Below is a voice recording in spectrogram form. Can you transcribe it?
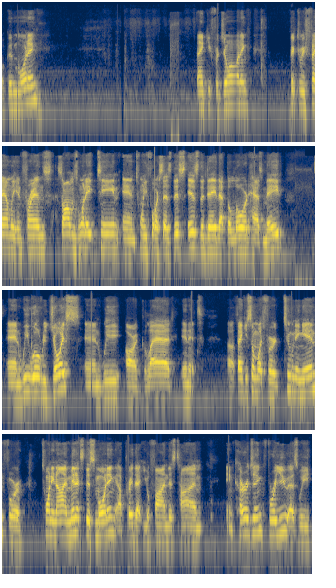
Well, good morning. Thank you for joining Victory family and friends. Psalms 118 and 24 says, This is the day that the Lord has made, and we will rejoice and we are glad in it. Uh, thank you so much for tuning in for 29 minutes this morning. I pray that you'll find this time encouraging for you as we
